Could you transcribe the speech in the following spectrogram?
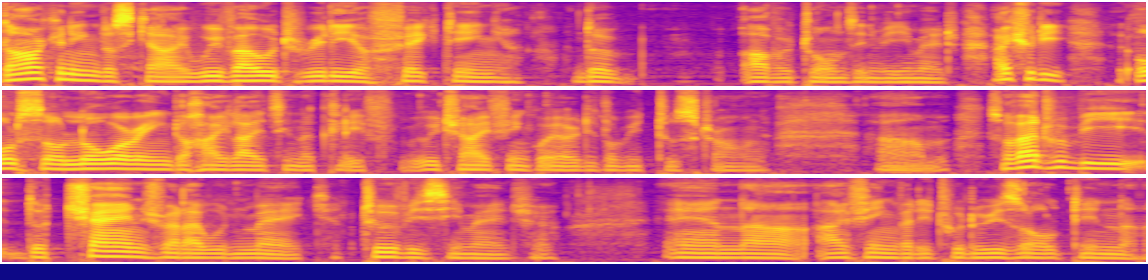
darkening the sky without really affecting the other tones in the image. Actually, also lowering the highlights in the cliff, which I think were a little bit too strong. Um, so that would be the change that I would make to this image, and uh, I think that it would result in,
